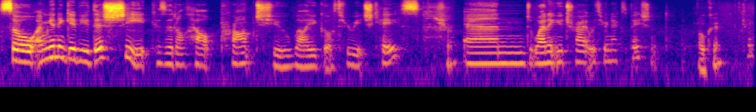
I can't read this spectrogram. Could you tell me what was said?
So I'm going to give you this sheet because it'll help prompt you while you go through each case. Sure. And why don't you try it with your next patient? Okay. Okay.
